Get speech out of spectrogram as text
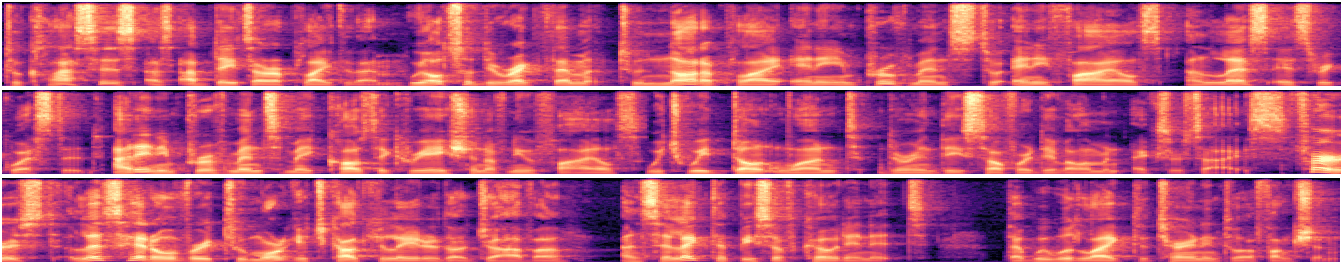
to classes as updates are applied to them. We also direct them to not apply any improvements to any files unless it's requested. Adding improvements may cause the creation of new files, which we don't want during this software development exercise. First, let's head over to mortgagecalculator.java and select a piece of code in it that we would like to turn into a function.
